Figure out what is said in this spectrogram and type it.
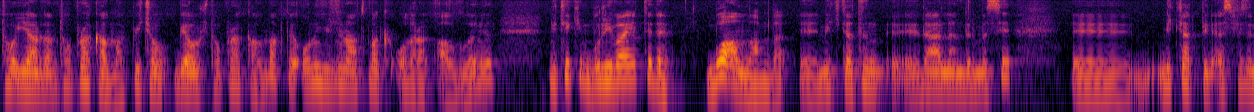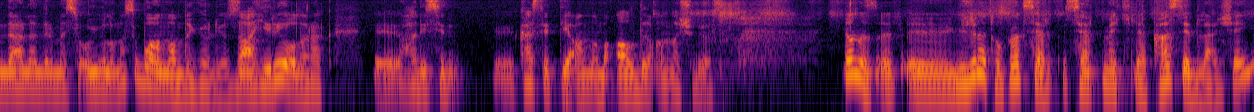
to, yerden toprak almak, bir, bir avuç toprak almak ve onu yüzüne atmak olarak algılanıyor. Nitekim bu rivayette de bu anlamda e, Miktat'ın e, değerlendirmesi, e, Miktat bin Esfet'in değerlendirmesi, uygulaması bu anlamda görülüyor. Zahiri olarak e, hadisin e, kastettiği anlamı aldığı anlaşılıyor. Yalnız e, e, yüzüne toprak serp, serpmekle kastedilen şey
